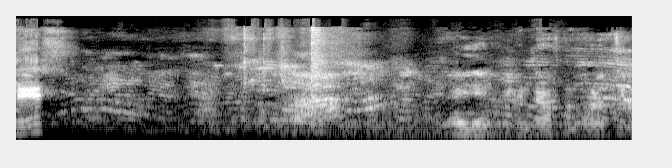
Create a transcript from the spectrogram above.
শেষ। এই যে, এখানটা অষ্টম পর ছিল।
